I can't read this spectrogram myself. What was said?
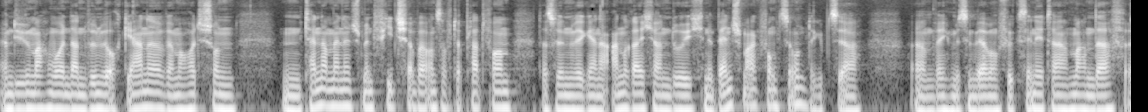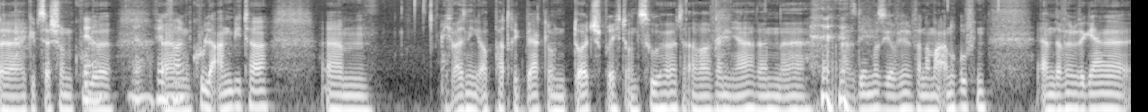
ähm, die wir machen wollen. Dann würden wir auch gerne, wenn wir heute schon ein Tender-Management-Feature bei uns auf der Plattform. Das würden wir gerne anreichern durch eine Benchmark-Funktion. Da gibt es ja, ähm, wenn ich ein bisschen Werbung für Xeneta machen darf, äh, gibt es ja schon coole, ja, ja, ähm, coole Anbieter. Ähm, ich weiß nicht, ob Patrick Berglund Deutsch spricht und zuhört, aber wenn ja, dann äh, also den muss ich auf jeden Fall nochmal anrufen. Ähm, da würden wir gerne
